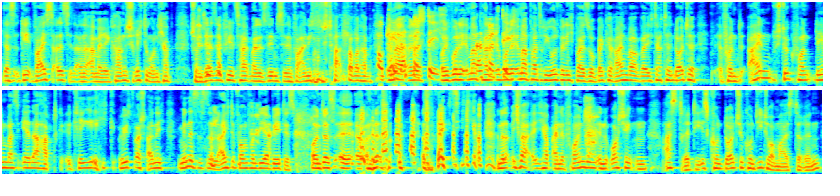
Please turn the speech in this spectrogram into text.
das geht, weist alles in eine amerikanische Richtung und ich habe schon sehr, sehr viel Zeit meines Lebens in den Vereinigten Staaten verbracht. Hab Okay, immer, das verstehe ich. Und ich wurde immer, Pat- verstehe wurde ich. immer Patriot, wenn ich bei so Bäckereien war, weil ich dachte, Leute, von ein Stück von dem, was ihr da habt, kriege ich höchstwahrscheinlich mindestens eine leichte Form von Diabetes. Und das, äh, und das, das möchte ich. Und das, ich war, ich habe eine Freundin in Washington, Astrid, die ist kon deutsche Konditormeisterin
